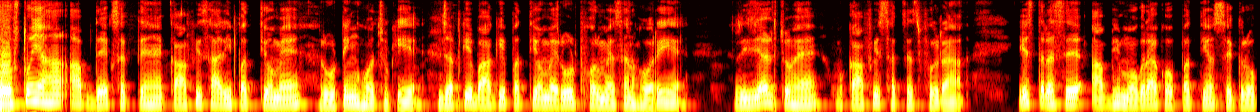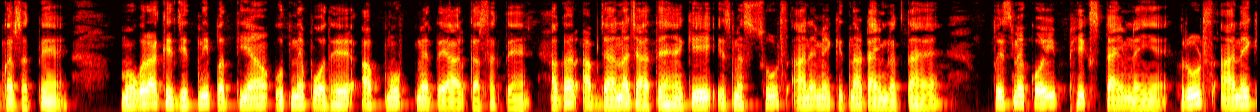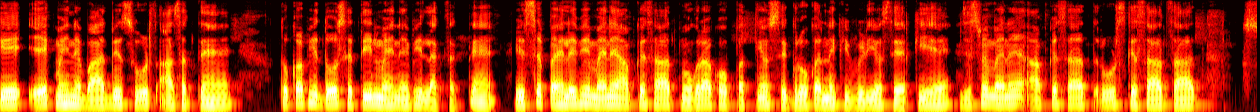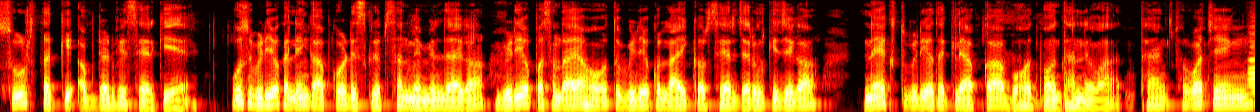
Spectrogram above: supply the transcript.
दोस्तों, यहाँ आप देख सकते हैं काफ़ी सारी पत्तियों में रूटिंग हो चुकी है, जबकि बाकी पत्तियों में रूट फॉर्मेशन हो रही है। रिज़ल्ट जो है, वो काफ़ी सक्सेसफुल रहा। इस तरह से आप भी मोगरा को पत्तियों से ग्रो कर सकते हैं। मोगरा की जितनी पत्तियाँ, उतने पौधे आप मुफ़्त में तैयार कर सकते हैं। अगर आप जानना चाहते हैं कि इसमें सूट्स आने में कितना टाइम लगता है तो इसमें कोई फिक्स टाइम नहीं है। रूट्स आने के एक महीने बाद भी सूट्स आ सकते हैं। तो कभी दो से तीन महीने भी लग सकते हैं। इससे पहले भी मैंने आपके साथ मोगरा को पत्तियों से ग्रो करने की वीडियो शेयर की है, जिसमें मैंने आपके साथ रूट्स के साथ साथ सूट्स तक की अपडेट भी शेयर की है। उस वीडियो का लिंक आपको डिस्क्रिप्शन में मिल जाएगा। वीडियो पसंद आया हो तो वीडियो को लाइक और शेयर ज़रूर कीजिएगा। नेक्स्ट वीडियो तक के लिए आपका बहुत बहुत धन्यवाद। Thanks for watching.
